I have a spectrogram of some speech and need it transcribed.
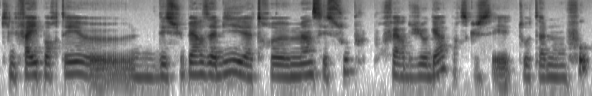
qu'il faille porter des super habits et être mince et souple faire du yoga parce que c'est totalement faux.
